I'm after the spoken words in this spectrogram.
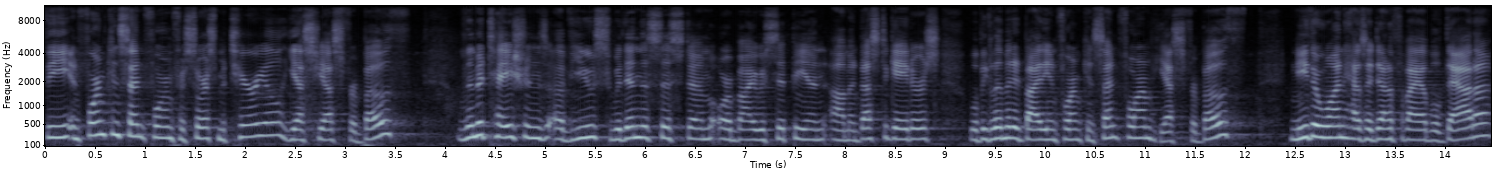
The informed consent form for source material, yes, yes for both. Limitations of use within the system or by recipient um, investigators will be limited by the informed consent form, yes for both. Neither one has identifiable data,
